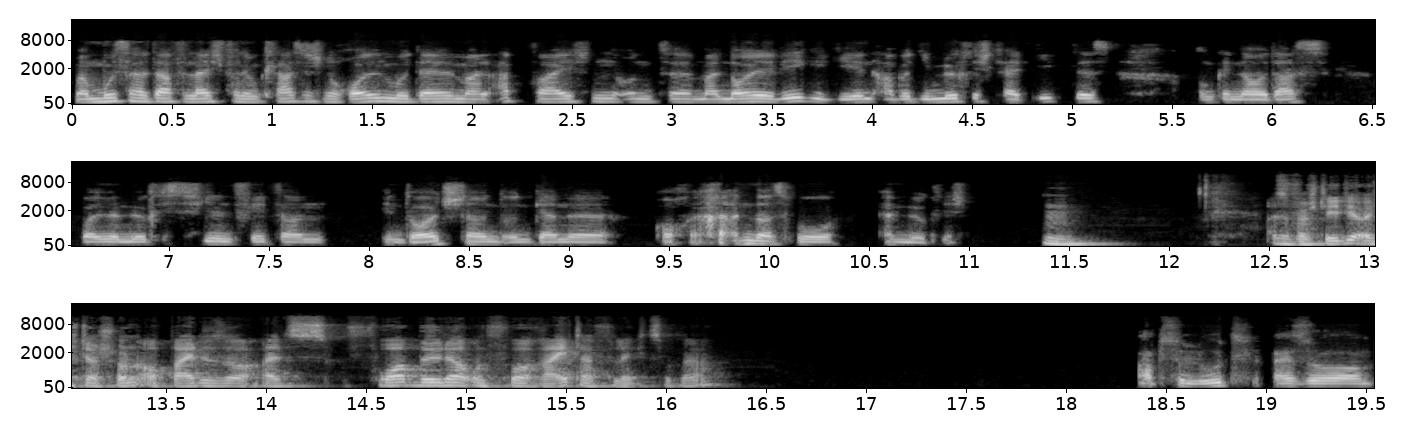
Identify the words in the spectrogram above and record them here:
Man muss halt da vielleicht von dem klassischen Rollenmodell mal abweichen und äh, mal neue Wege gehen, aber die Möglichkeit gibt es und genau das wollen wir möglichst vielen Vätern in Deutschland und gerne auch anderswo ermöglichen. Hm. Also versteht ihr euch da schon auch beide so als Vorbilder und Vorreiter vielleicht sogar? Absolut. Also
